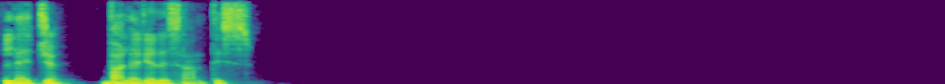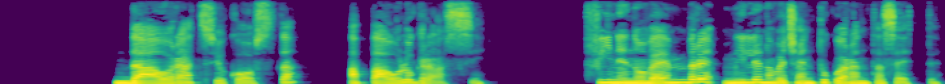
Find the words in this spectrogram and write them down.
Legge Valeria De Santis. Da Orazio Costa a Paolo Grassi. Fine novembre 1947.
